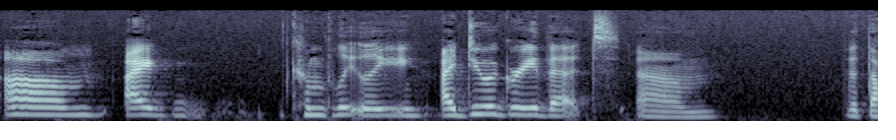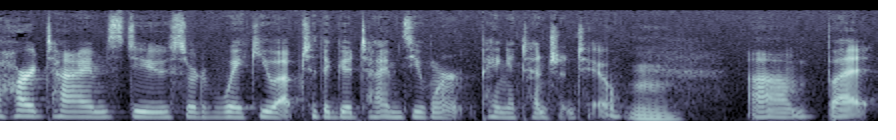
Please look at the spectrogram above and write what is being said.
Um, I completely. I do agree that um, that the hard times do sort of wake you up to the good times you weren't paying attention to. Um, but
